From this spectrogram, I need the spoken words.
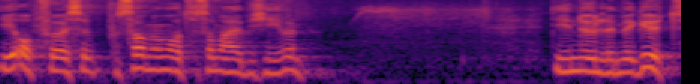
De oppfører seg på samme måte som arbeidsgiveren. De nuller med Gud.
